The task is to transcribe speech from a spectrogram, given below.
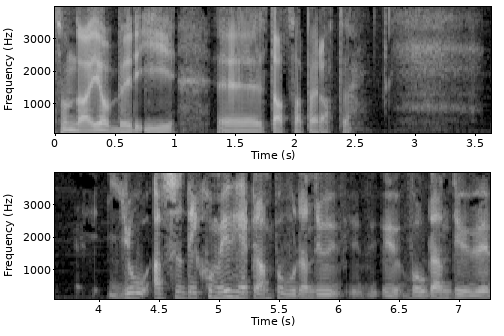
som da jobber i eh, statsapparatet? Jo, altså det kommer jo helt an på hvordan du, hvordan du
